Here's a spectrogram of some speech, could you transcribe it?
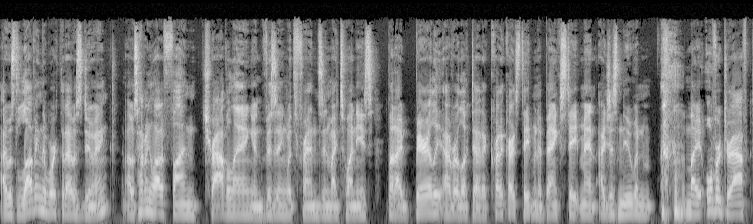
I was loving the work that I was doing. I was having a lot of fun traveling and visiting with friends in my 20s, but I barely ever looked at a credit card statement, a bank statement. I just knew when my overdraft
